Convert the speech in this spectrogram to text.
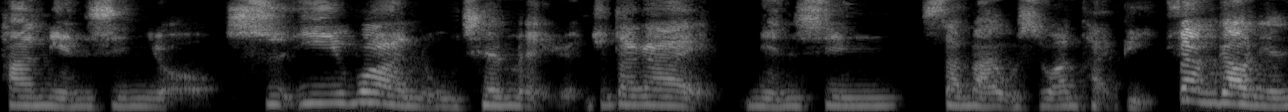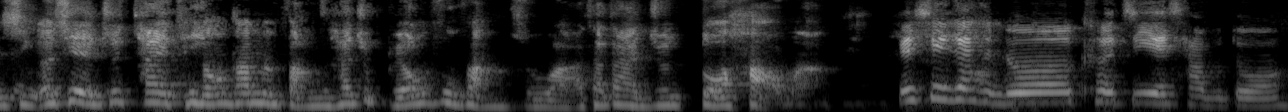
他年薪有十一万五千美元，就大概年薪三百五十万台币，非常高年薪。而且就他也提供他们房子，他就不用付房租啊，他当然就多好嘛。跟现在很多科技业差不多，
